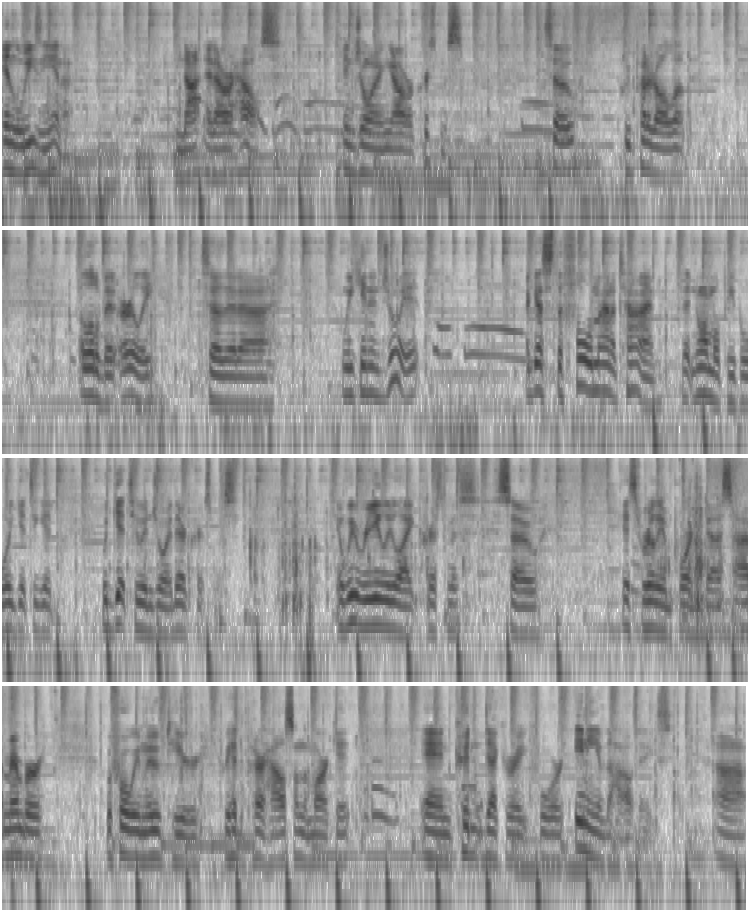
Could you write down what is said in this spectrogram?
in Louisiana, not at our house, enjoying our Christmas. So we put it all up a little bit early so that uh, we can enjoy it I guess the full amount of time that normal people would get to get would get to enjoy their Christmas and we really like Christmas so it's really important to us I remember before we moved here we had to put our house on the market and couldn't decorate for any of the holidays uh,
